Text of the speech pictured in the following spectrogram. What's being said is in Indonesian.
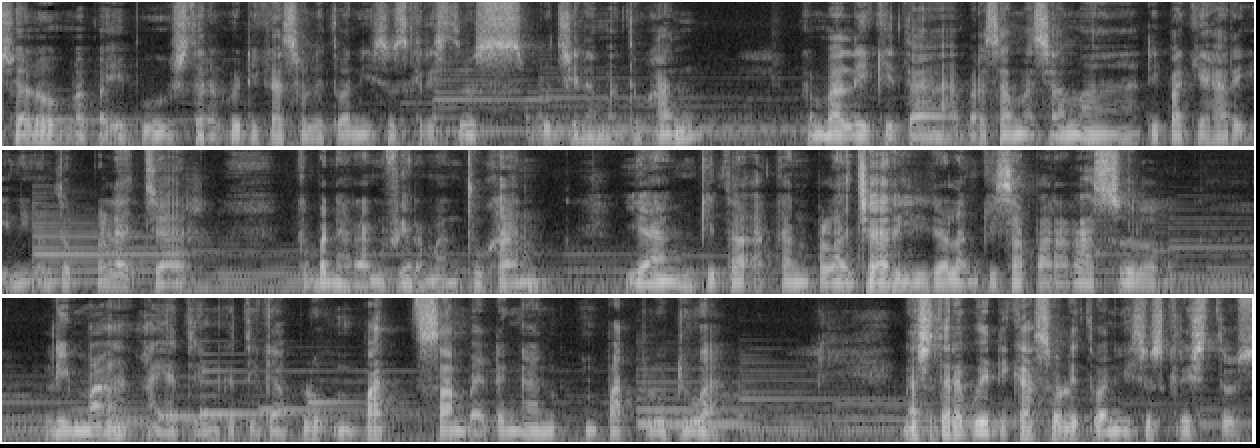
Shalom Bapak Ibu, saudaraku dikasih oleh Tuhan Yesus Kristus, puji nama Tuhan. Kembali kita bersama-sama di pagi hari ini untuk belajar kebenaran firman Tuhan yang kita akan pelajari di dalam kisah para rasul 5 ayat yang ke-34 sampai dengan 42. Nah saudaraku dikasih oleh Tuhan Yesus Kristus,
